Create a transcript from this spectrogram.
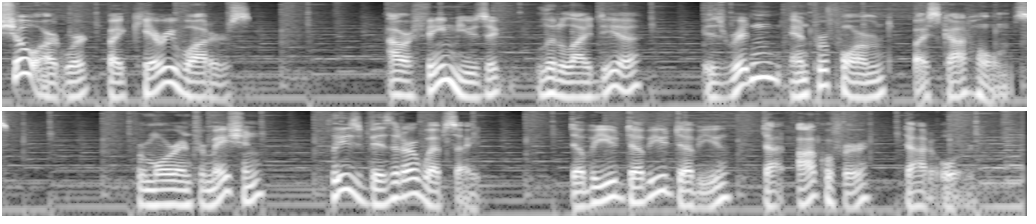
Show artwork by Carrie Waters. Our theme music, Little Idea, is written and performed by Scott Holmes. For more information, please visit our website, www.aquifer.org.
